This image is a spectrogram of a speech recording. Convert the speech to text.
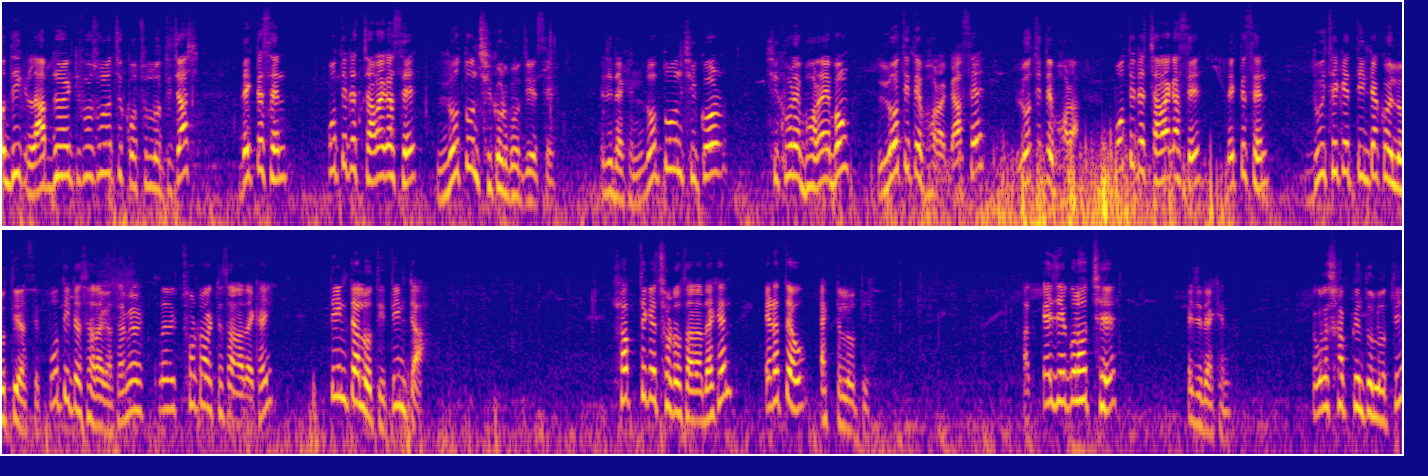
অধিক লাভজনক একটি ফসল হচ্ছে কচুর লতি চাষ। দেখতেছেন, প্রতিটা চারা গাছে নতুন শিকড় গজিয়েছে। এই যে দেখেন, নতুন শিকড়, শিকড়ে ভরা এবং লতিতে ভরা, গাছে লতিতে ভরা। প্রতিটা চারা গাছে, দেখতেছেন, দুই থেকে তিনটা করে লতি আছে। প্রতিটা চারা গাছে, আমি আপনাদের ছোট একটা চারা দেখাই। তিনটা লতি, তিনটা। সব থেকে ছোট চারা দেখেন, এটাতেও একটা লতি। আর এই যে এগুলো হচ্ছে, এই যে দেখেন, এগুলো সব কিন্তু লতি।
